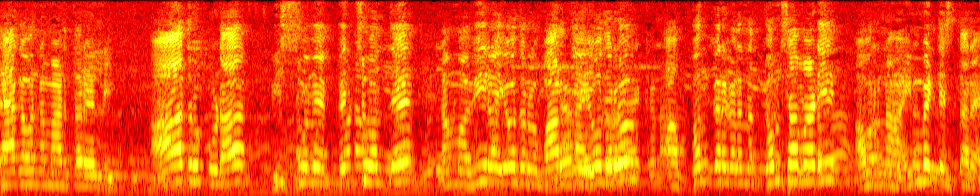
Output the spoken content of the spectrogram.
ತ್ಯಾಗವನ್ನ ಮಾಡ್ತಾರೆ ಅಲ್ಲಿ. ಆದ್ರೂ ಕೂಡ ವಿಶ್ವವೇ ಬೆಚ್ಚುವಂತೆ ನಮ್ಮ ವೀರ ಯೋಧರು, ಭಾರತೀಯ ಯೋಧರು ಆ ಬಂಕರ್ಗಳನ್ನ ಧ್ವಂಸ ಮಾಡಿ ಅವರನ್ನ ಹಿಮ್ಮೆಟ್ಟಿಸ್ತಾರೆ.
